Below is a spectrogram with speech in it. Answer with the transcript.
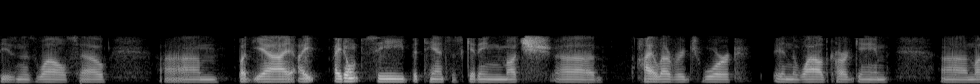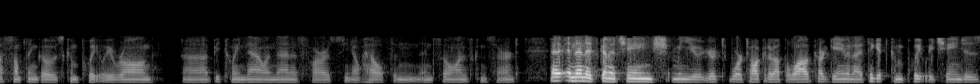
season as well. So, um, but yeah, I, I I don't see Betances getting much uh, high leverage work in the wild card game uh, unless something goes completely wrong uh, between now and then, as far as you know health and, and so on is concerned. And, and then it's going to change. I mean, you're, you're, we're talking about the wild card game, and I think it completely changes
